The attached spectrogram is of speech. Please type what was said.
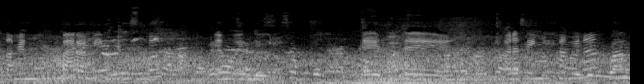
pan es muy- para mi gusto es muy duro. Este, ahora seguimos caminando.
